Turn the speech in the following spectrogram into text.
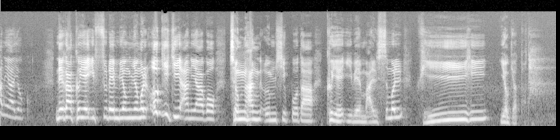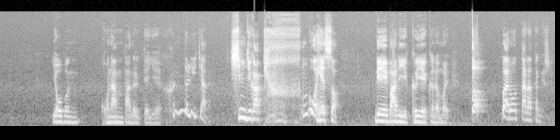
아니하였고 내가 그의 입술의 명령을 어기지 아니하고 정한 음식보다 그의 입의 말씀을 귀히 여겼도다. 욥은 고난 받을 때에 흔들리지 않아요. 심지가 견고해서 내 발이 그의 걸음을 똑바로 따랐다고 했어요.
